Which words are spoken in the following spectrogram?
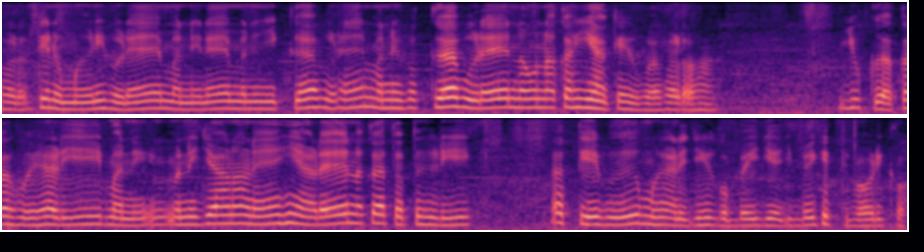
falo tino mwili vule manile maninyika vule nauna vule ke huva falo ha yuka kahue hari mani manijanale hiyale nakatotuhili atievu muhali jihigobe jejibe kitivoliko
